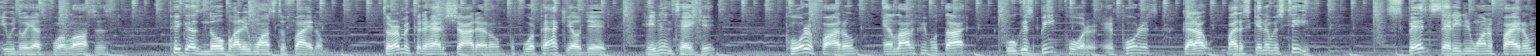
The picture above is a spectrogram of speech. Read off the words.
even though he has four losses, because nobody wants to fight him. Thurman could have had a shot at him before Pacquiao did. He didn't take it. Porter fought him, and a lot of people thought Ugas beat Porter, and Porter got out by the skin of his teeth. Spence said he didn't want to fight him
